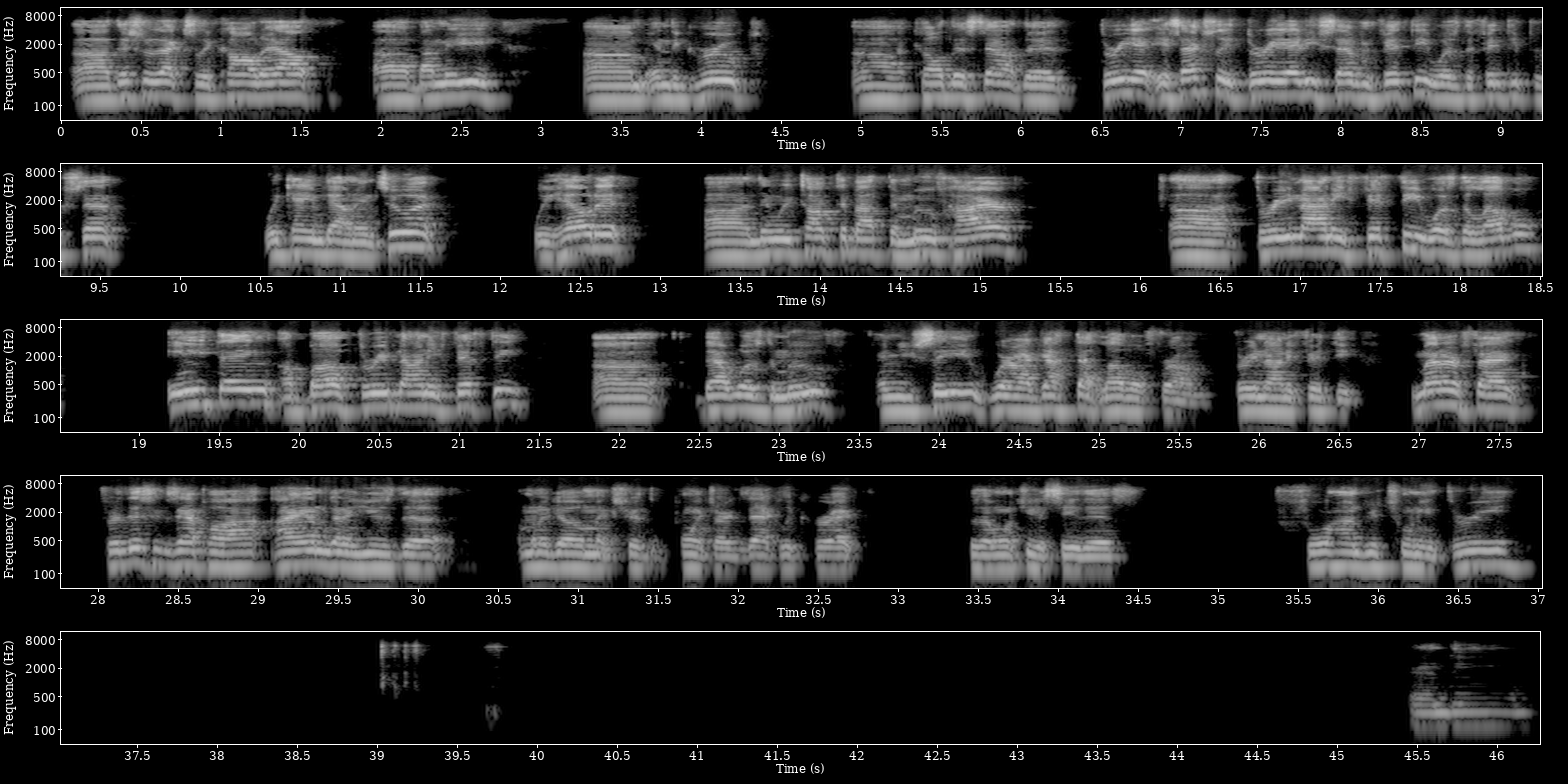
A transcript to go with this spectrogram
Uh, this was actually called out uh, by me um, in the group. Uh, called this out. The three, it's actually 387.50 was the 50%. We came down into it, we held it, uh, and then we talked about the move higher. Uh, 390.50 was the level anything above 390.50, uh, that was the move. And you see where I got that level from, 390.50. Matter of fact, for this example, I, I am going to use the, I'm going to go make sure the points are exactly correct because I want you to see this. 423. And then,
